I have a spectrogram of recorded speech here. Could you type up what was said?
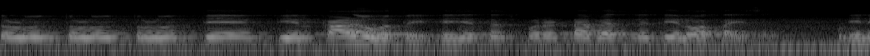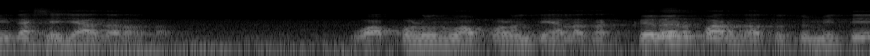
तळून तळून तळून ते तेल काळं होतंय. त्याच्यातच परत डब्यातलं तेल वाचायचं त्याने कशाचे आजार होतात? वापळून वापळून तेलाचा कलर पार जातो. तुम्ही ते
